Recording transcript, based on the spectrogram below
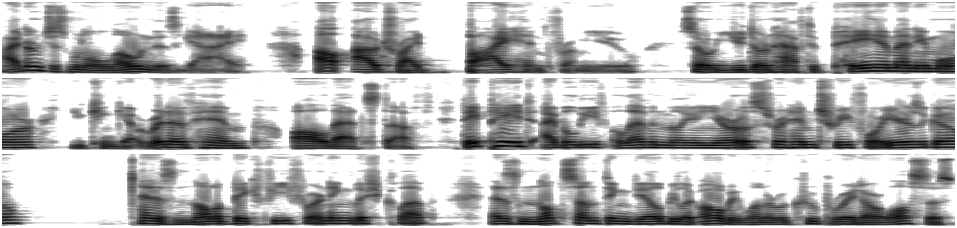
i don't just want to loan this guy. I'll outright buy him from you. So you don't have to pay him anymore. You can get rid of him all that stuff. They paid i believe 11 million euros for him three four years ago that is not a big fee for an English club. That is not something they'll be like, oh, we want to recuperate our losses.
